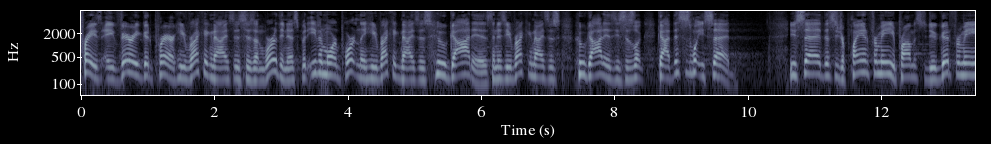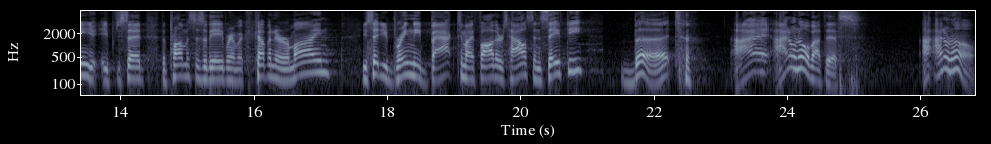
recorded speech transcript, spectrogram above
prays a very good prayer. He recognizes his unworthiness, but even more importantly, he recognizes who God is. And as he recognizes who God is, he says, Look, God, this is what you said. You said, This is your plan for me. You promised to do good for me. You, you said, The promises of the Abrahamic covenant are mine. You said you'd bring me back to my father's house in safety. But I, I don't know about this. I, I don't know.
